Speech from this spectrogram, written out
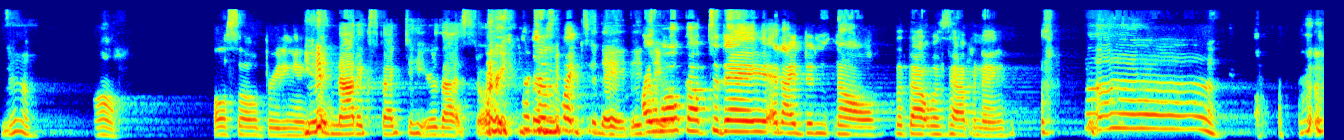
Yeah. Oh. Also, breeding in You did not expect to hear that story Just like- today, did I you? woke up today and I didn't know that that was happening. Ah.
